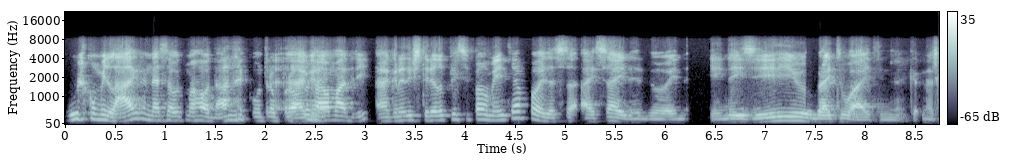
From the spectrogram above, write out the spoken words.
Busca um milagre nessa última rodada contra o próprio a Real Madrid. A grande estrela, principalmente após as, as saídas do Enesir e o Bright White, né, nas,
